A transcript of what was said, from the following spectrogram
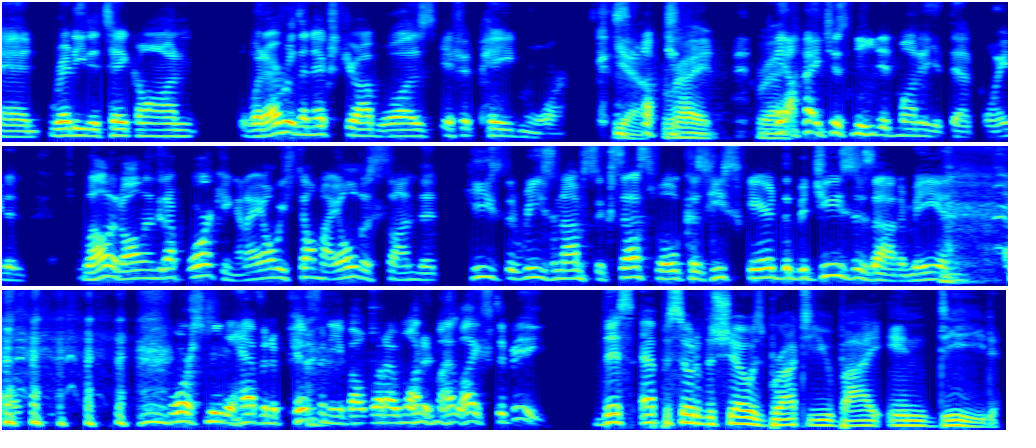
and ready to take on whatever the next job was if it paid more. Yeah, right, right. I just needed money at that point. And well, it all ended up working. And I always tell my oldest son that he's the reason I'm successful because he scared the bejesus out of me and uh, forced me to have an epiphany about what I wanted my life to be. This episode of the show is brought to you by Indeed.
